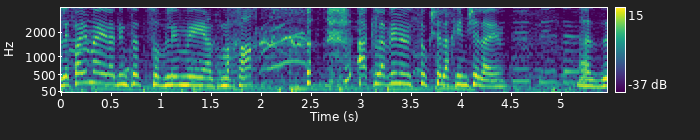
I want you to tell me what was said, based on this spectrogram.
לפעמים הילדים קצת סובלים מהזנחה. הכלבים הם סוג של אחים שלהם. אז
